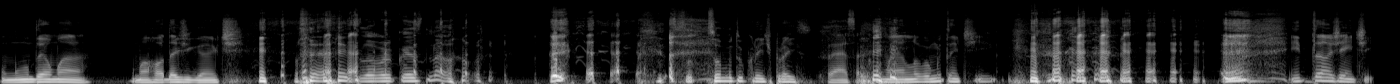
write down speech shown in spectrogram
O mundo é uma, uma roda gigante. Esse louvor eu conheço, não. sou, sou muito crente pra isso. Ah, sabe como é? É um louvor muito antigo. então, gente,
